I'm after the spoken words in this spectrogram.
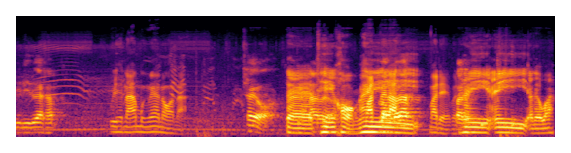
ดีดีด้วยครับ กูชนะมึงแน่นอนอะ ใช่หรอ แต่เทของให้วัดเวลาให้มาเดี๋ยวมาให้เดี๋ยวไอ้อะไรวะ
